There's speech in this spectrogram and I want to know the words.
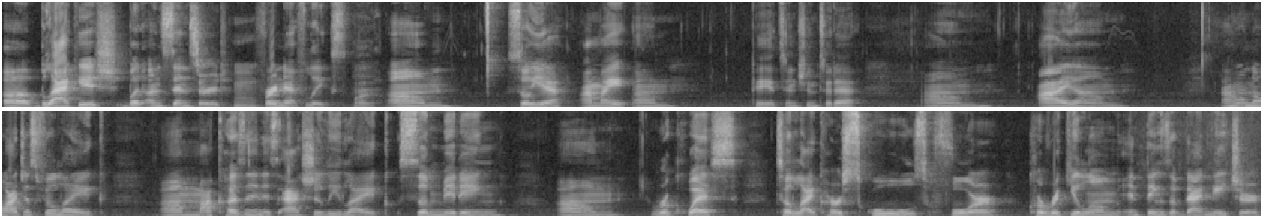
uh blackish but uncensored for Netflix. Right. Um so yeah, I might um pay attention to that. Um I um I don't know, I just feel like um my cousin is actually like submitting um requests to like her schools for curriculum and things of that nature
